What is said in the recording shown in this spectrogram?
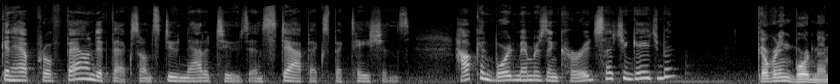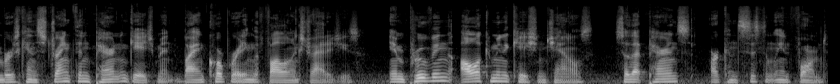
can have profound effects on student attitudes and staff expectations. How can board members encourage such engagement? Governing board members can strengthen parent engagement by incorporating the following strategies improving all communication channels so that parents are consistently informed.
